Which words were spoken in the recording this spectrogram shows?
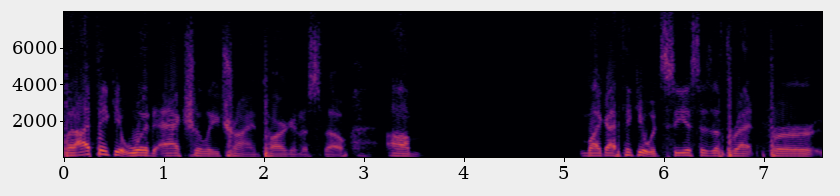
but I think it would actually try and target us, though. Um, like I think it would see us as a threat for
